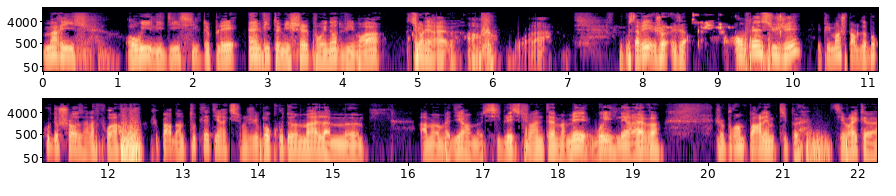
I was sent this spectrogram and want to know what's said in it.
Marie, oh oui, Lydie, s'il te plaît, invite Michel pour une autre vibra sur les rêves. Ah, voilà. Vous savez, on fait un sujet et puis moi, je parle de beaucoup de choses à la fois. Je pars dans toutes les directions. J'ai beaucoup de mal à me, à me, on va dire, à me cibler sur un thème. Mais oui, les rêves, je pourrais en parler un petit peu. C'est vrai que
